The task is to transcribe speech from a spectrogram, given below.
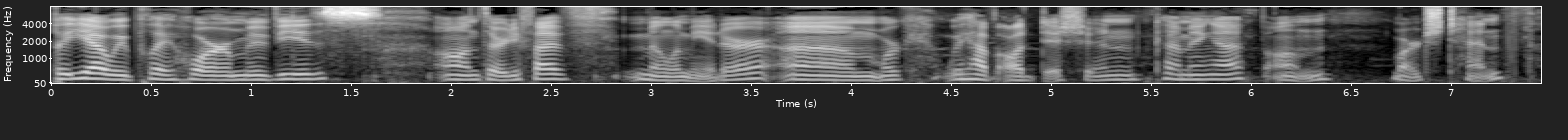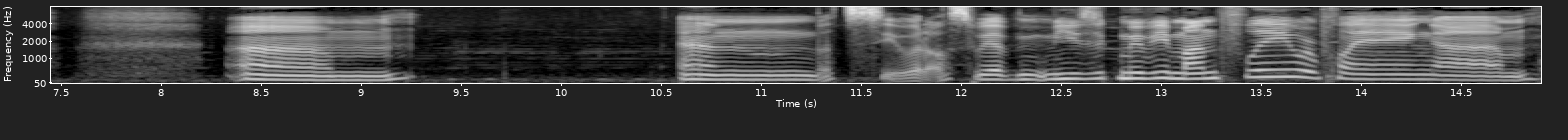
but yeah, we play horror movies on 35 millimeter. Um, we we have audition coming up on March 10th. Um, and let's see what else we have. Music movie monthly. We're playing um,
